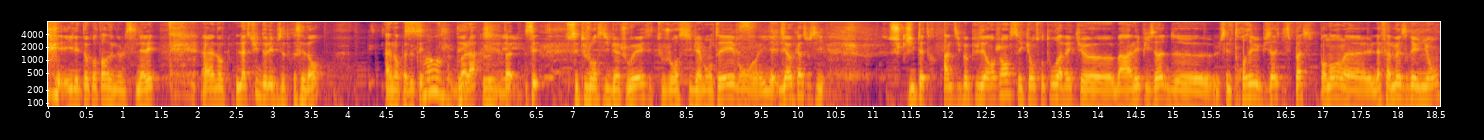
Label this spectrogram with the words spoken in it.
il est tout content de nous le signaler. Euh, donc, la suite de l'épisode précédent. Ah non, pas douter. Sans Voilà. Euh, c'est toujours aussi bien joué, c'est toujours aussi bien monté, bon, il n'y a, aucun souci. Ce qui est peut-être un petit peu plus dérangeant, c'est qu'on se retrouve avec euh, bah, un épisode, euh, c'est le troisième épisode qui se passe pendant la, la fameuse réunion.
